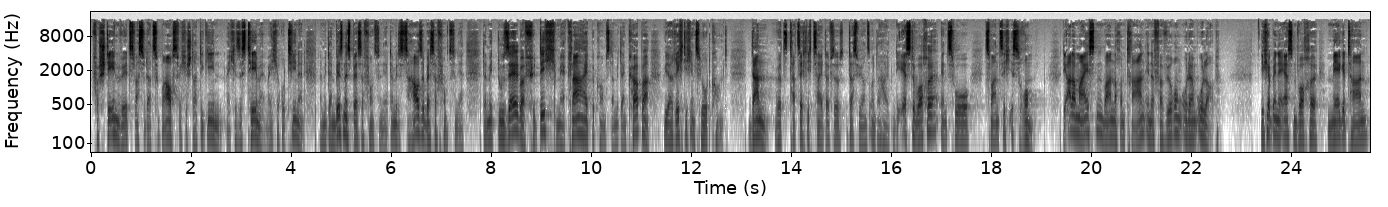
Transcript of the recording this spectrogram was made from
verstehen willst, was du dazu brauchst, welche Strategien, welche Systeme, welche Routinen, damit dein Business besser funktioniert, damit es zu Hause besser funktioniert, damit du selber für dich mehr Klarheit bekommst, damit dein Körper wieder richtig ins Lot kommt, dann wird es tatsächlich Zeit, dass wir uns unterhalten. Die erste Woche in 2020 ist rum. Die allermeisten waren noch im Tran, in der Verwirrung oder im Urlaub. Ich habe in der ersten Woche mehr getan,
